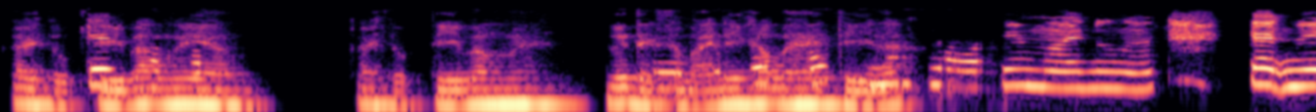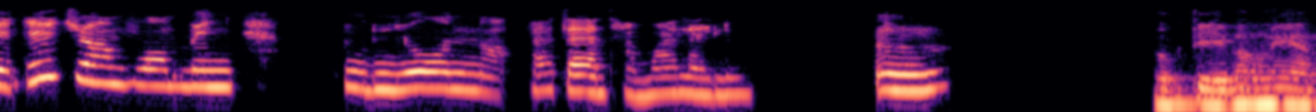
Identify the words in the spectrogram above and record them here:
เคยถูกตีบ้างไหมยังเคยถูกตีบ้างไหมหรือเด็กสมัยนี้เข้ามาให้ตีแล้วใช่ไหมตรงนั้นแต่หนูจะจำฟอร์มเป็นหุ่นยนต์อะพระอาจารย์ถามว่าอะไรลูกอืมถูกตีบ้างไหมยัง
